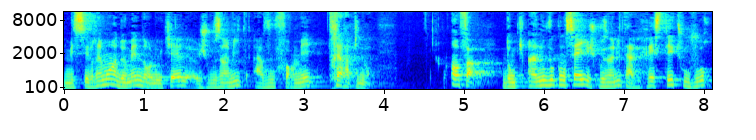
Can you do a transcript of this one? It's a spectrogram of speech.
mais c'est vraiment un domaine dans lequel je vous invite à vous former très rapidement. Enfin, donc un nouveau conseil, je vous invite à rester toujours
